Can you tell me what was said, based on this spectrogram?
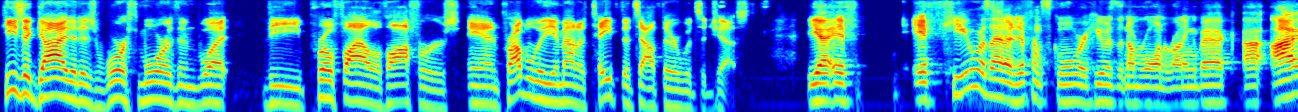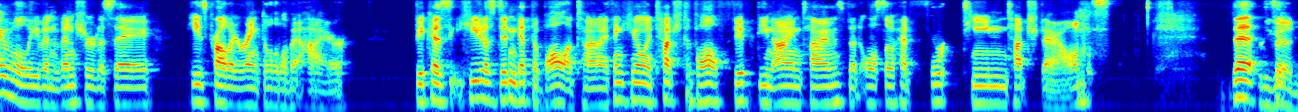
he's a guy that is worth more than what the profile of offers and probably the amount of tape that's out there would suggest. Yeah, if if he was at a different school where he was the number one running back, I, I will even venture to say he's probably ranked a little bit higher because he just didn't get the ball a ton. I think he only touched the ball 59 times, but also had 14 touchdowns. That's pretty good. A,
